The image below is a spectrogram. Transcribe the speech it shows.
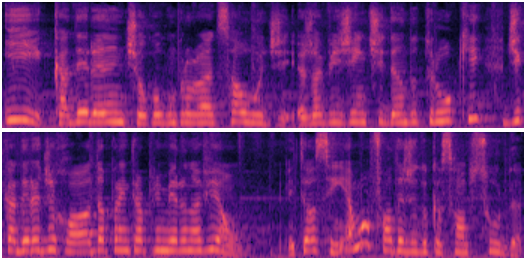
e cadeirante ou com algum problema de saúde. Eu já vi gente dando truque de cadeira de roda para entrar primeiro no avião. Então, assim, é uma falta de educação absurda.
